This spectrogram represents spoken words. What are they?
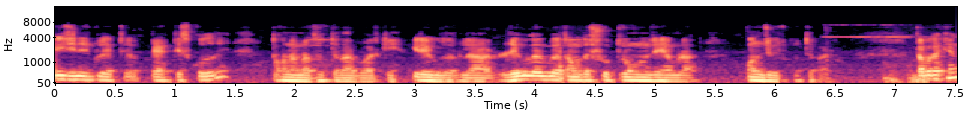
এই জিনিসগুলো একটু প্র্যাকটিস করলে তখন আমরা ধরতে পারব আর কি ইরেগুলারগুলো আর রেগুলারগুলো তো আমাদের সূত্র অনুযায়ী আমরা কনজুগেট করতে পারব। তারপর দেখেন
